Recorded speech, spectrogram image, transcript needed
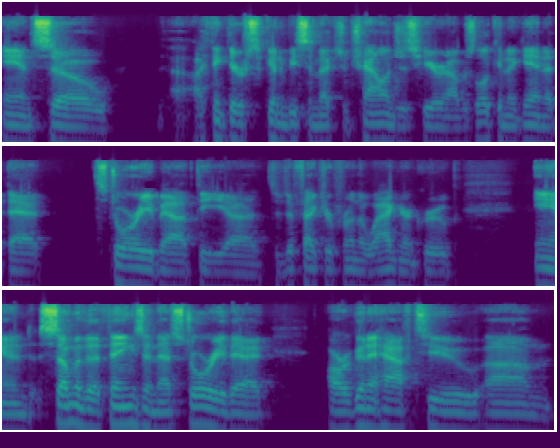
and so I think there's going to be some extra challenges here. And I was looking again at that story about the uh, the defector from the Wagner Group, and some of the things in that story that are going to have to, um,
